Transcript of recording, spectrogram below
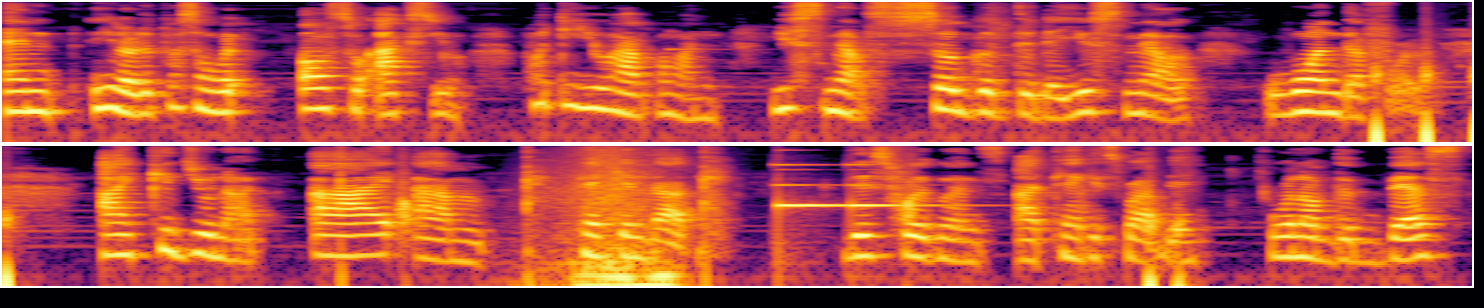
And you know the person will also ask you, what do you have on? You smell so good today. You smell wonderful. I kid you not. I am thinking that this fragrance, I think it's probably one of the best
